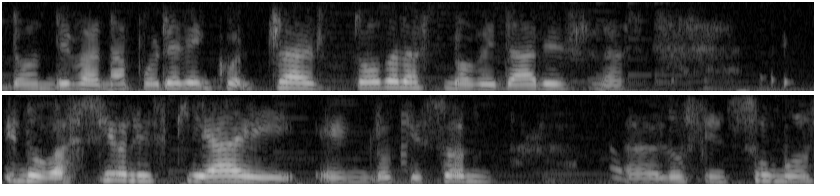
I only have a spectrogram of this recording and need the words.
donde van a poder encontrar todas las novedades, las innovaciones que hay en lo que son eh, los insumos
